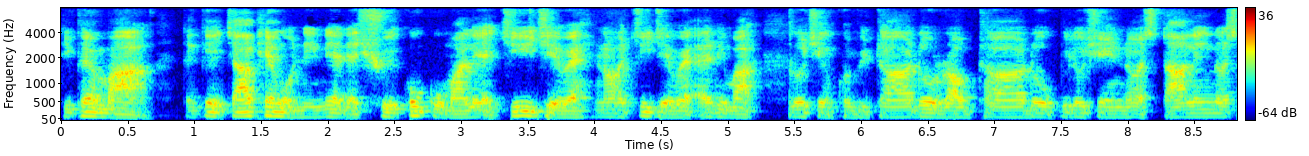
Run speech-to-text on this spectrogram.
ဒီဘက်မှာတကယ်ကြားဖြန့်ကိုနေနေတဲ့ရွှေကုတ်ကိုမှလည်းအကြီးအကျယ်ပဲเนาะအကြီးအကျယ်ပဲအဲ့ဒီမှာလို့ချင်းကွန်ပျူတာတို့ router တို့ပြီးလို့ရှိရင်တော့ Starlink တို့စ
